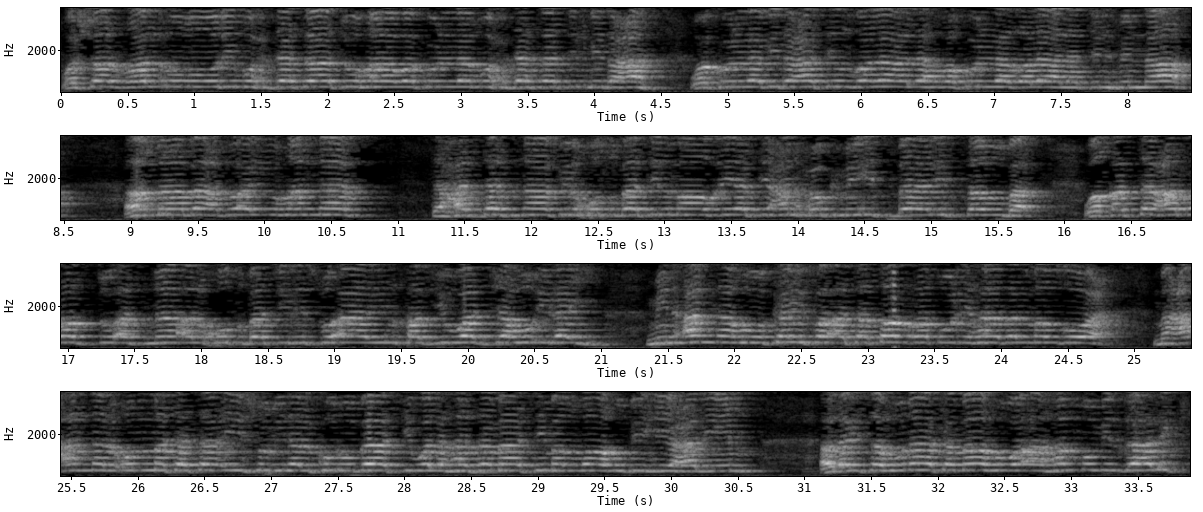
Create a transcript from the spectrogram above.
وشر الأمور محدثاتها وكل محدثة بدعة وكل بدعة ضلالة وكل ضلالة في النار. أما بعد أيها الناس تحدثنا في الخطبة الماضية عن حكم إسبال الثوب وقد تعرضت أثناء الخطبة لسؤال قد يوجه إلي من أنه كيف أتطرق لهذا الموضوع. مع أن الأمة تعيش من الكربات والهزمات ما الله به عليم. أليس هناك ما هو أهم من ذلك؟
